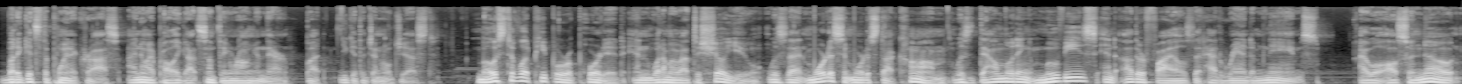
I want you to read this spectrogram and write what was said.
but it gets the point across. I know I probably got something wrong in there, but you get the general gist. Most of what people reported and what I'm about to show you was that Mortis at Mortis.com was downloading movies and other files that had random names. I will also note,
